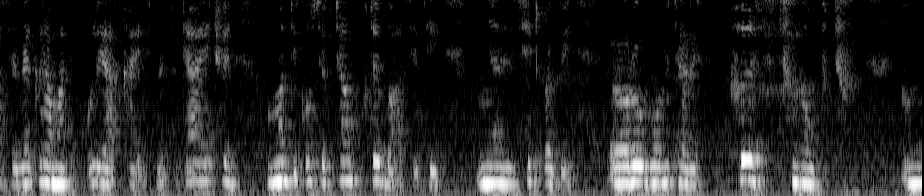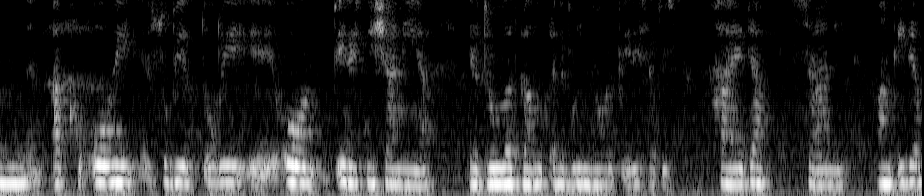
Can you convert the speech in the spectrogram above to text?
ასევე გრამატიკული არქაიზმები და აი ჩვენ რომანტიკოსებთან გვხვდება ასეთი სიტყვები, როგორიც არის ხსნობთ აქ ორი სუბიექტური ორ პირის ნიშანია. ერთდროულად გამოყენებული მეორე პირისათვის. ჰაე და სანი. ან კიდევ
